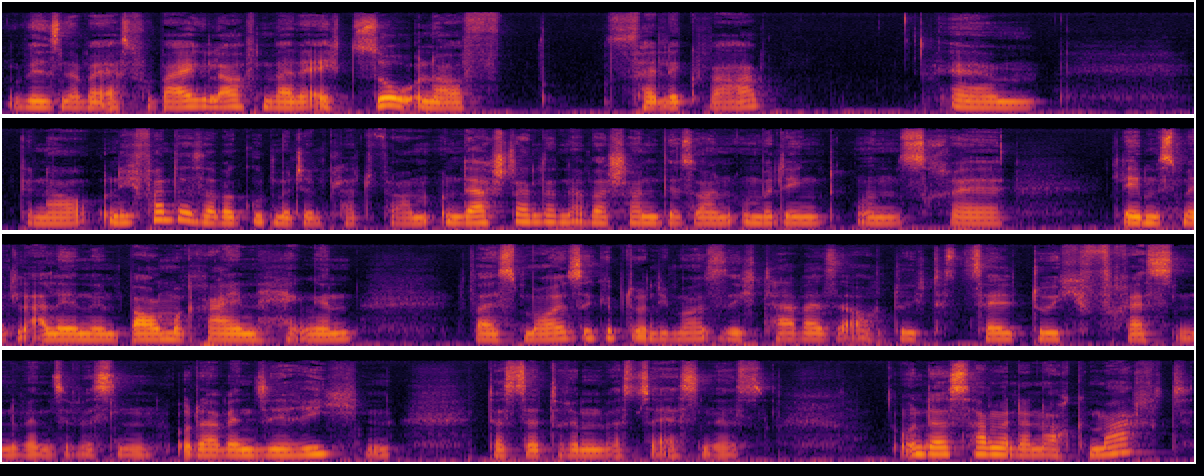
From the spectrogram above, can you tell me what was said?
Wir sind aber erst vorbeigelaufen, weil der echt so unauffällig war. Ähm, genau, und ich fand das aber gut mit den Plattformen. Und da stand dann aber schon, wir sollen unbedingt unsere Lebensmittel alle in den Baum reinhängen, weil es Mäuse gibt und die Mäuse sich teilweise auch durch das Zelt durchfressen, wenn sie wissen oder wenn sie riechen, dass da drin was zu essen ist. Und das haben wir dann auch gemacht.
